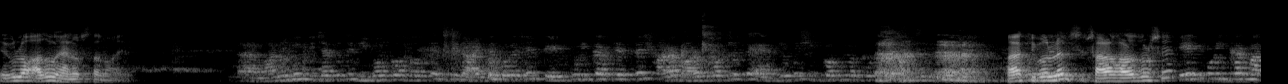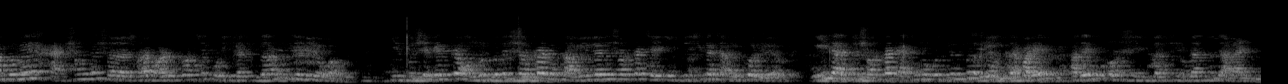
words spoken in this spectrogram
এগুলো আদৌ হেনস্থা নয়। আহ, মাননীয় বিচারপতি দীপঙ্কর দত্ত একটি রায়তে বলেছেন টেট পরীক্ষার ক্ষেত্রে সারা ভারতবর্ষকে একযোগে শিক্ষক নিয়োগ। হ্যাঁ কী বললেন? সারা ভারতবর্ষে? টেট পরীক্ষার মাধ্যমে একসঙ্গে সারা ভারতবর্ষে পরীক্ষা দিতে হবে দিয়ে নিয়োগ হবে। কিন্তু সেক্ষেত্রে অন্ধ্রপ্রদেশ সরকার এবং তামিলনাড়ু সরকার সেই নির্দেশিকা চালু করলেও এই রাজ্য সরকার এখনও পর্যন্ত এই ব্যাপারে তাদের কোনো সিদ্ধান্ত জানায়নি।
